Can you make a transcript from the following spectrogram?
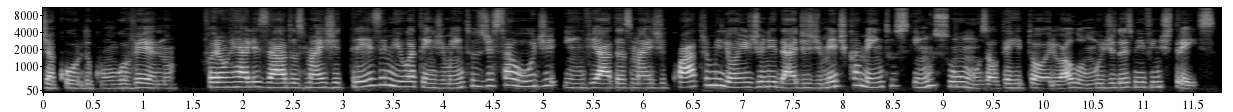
De acordo com o governo, foram realizados mais de 13 mil atendimentos de saúde e enviadas mais de 4 milhões de unidades de medicamentos e insumos ao território ao longo de 2023.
